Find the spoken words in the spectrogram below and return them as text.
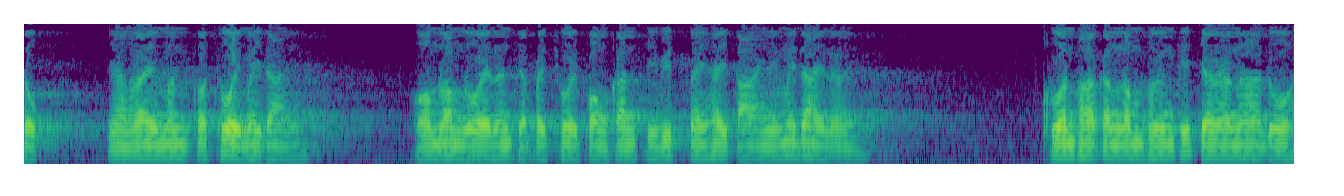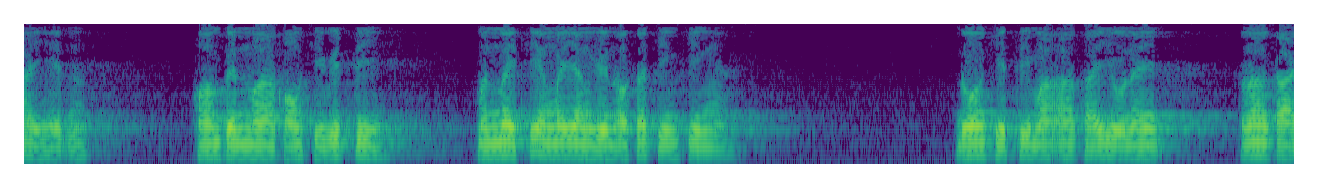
สุข อย่างไรมันก็ช่วยไม่ได้หอมร่ำรวยนั้นจะไปช่วยป้องกันชีวิตไม่ให้ตายนี่ไม่ได้เลย ควรพากันลำพึงพิจารณาดูให้เห็น ความเป็นมาของชีวิตนี่มันไม่เที่ยงไม่ยั่งยืนเอาซะจริงๆ ดวงจิตที่มาอาศัยอยู่ในร่างกาย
